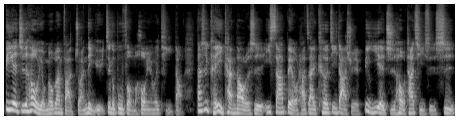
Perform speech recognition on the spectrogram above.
毕业之后有没有办法转领域？这个部分我们后面会提到。但是可以看到的是，伊莎贝尔她在科技大学毕业之后，她其实是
